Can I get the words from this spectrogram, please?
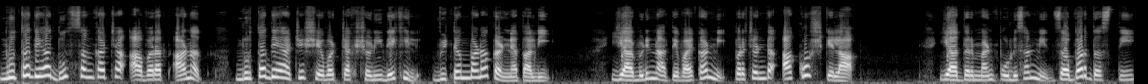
मृतदेह दूध संघाच्या आवारात आणत मृतदेहाची शेवटच्या क्षणी देखील विटंबना करण्यात आली. यावेळी नातेवाईकांनी प्रचंड आक्रोश केला. या दरम्यान पोलिसांनी जबरदस्ती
